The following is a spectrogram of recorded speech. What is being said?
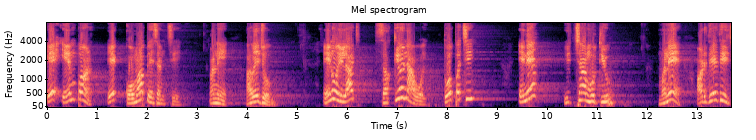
એ એમ પણ એક કોમા પેશન્ટ છે. અને હવે જો એનો ઈલાજ શક્ય ના હોય, તો પછી એને ઈચ્છા મૃત્યુ મને અડધેથી જ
